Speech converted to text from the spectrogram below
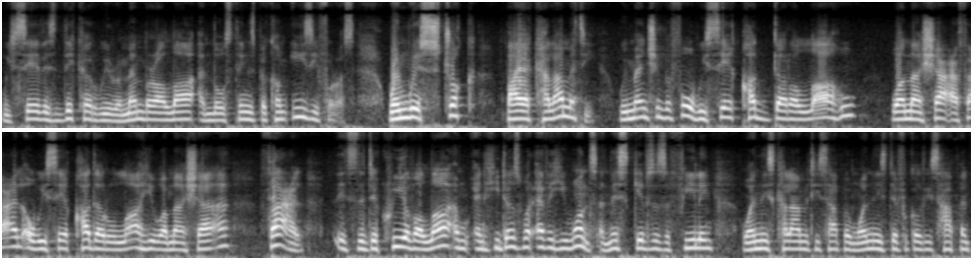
we say this dhikr, we remember Allah, and those things become easy for us. When we're struck by a calamity, we mentioned before, we say قدر الله وَمَا شَاءَ فَعَلْ or we say قَدَرُ اللَّهِ وَمَا شَاءَ فَعَلْ it's the decree of Allah and, and, He does whatever He wants. And this gives us a feeling when these calamities happen, when these difficulties happen,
